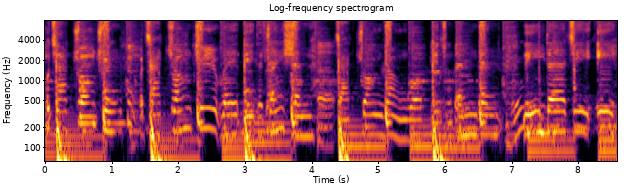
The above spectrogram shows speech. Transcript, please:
我假装。蠢，我假装只为你的转身，假装让我变成笨笨。你的记忆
